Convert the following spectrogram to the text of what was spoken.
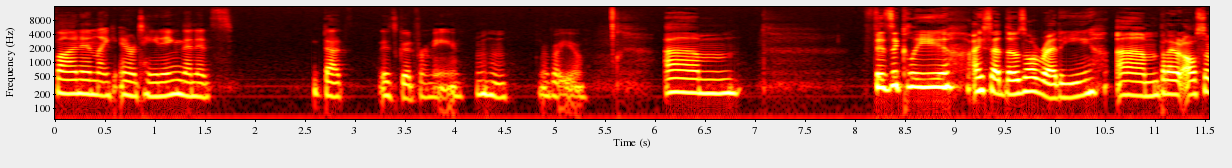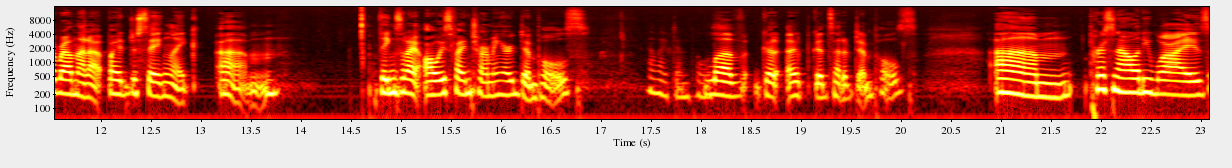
fun and like entertaining, then it's that's good for me. Mm-hmm. What about you? Um, physically, I said those already. Um, but I would also round that up by just saying like um, things that I always find charming are dimples. I like dimples. Love good a good set of dimples. Um, personality wise,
